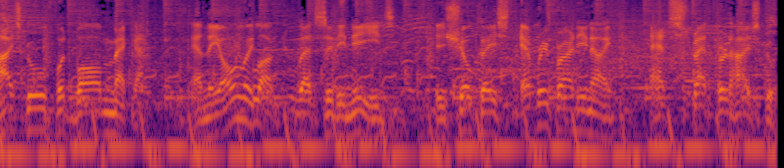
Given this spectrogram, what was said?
high school football mecca. And the only luck that city needs is showcased every Friday night at Stratford High School.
